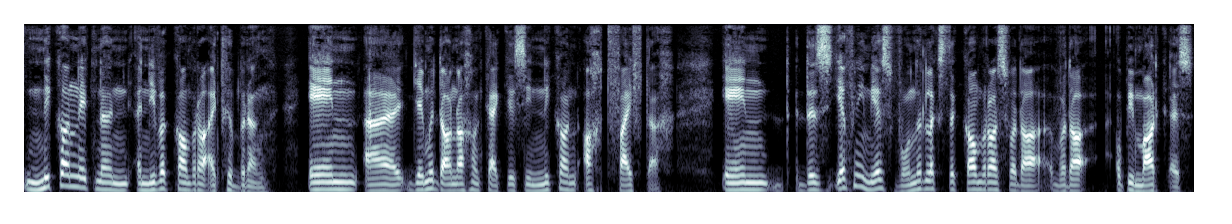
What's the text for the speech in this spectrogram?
Nikon het nou 'n nuwe kamera uitgebring en uh jy moet daarna gaan kyk dis die Nikon 850 en dis een van die mees wonderlikste kameras wat daar wat daar op die mark is.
